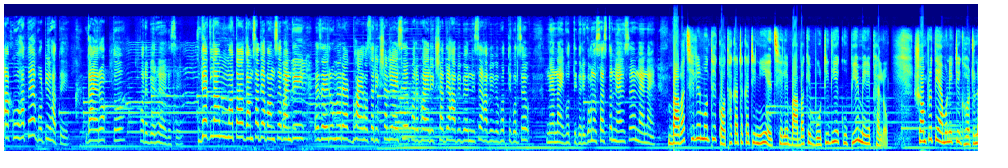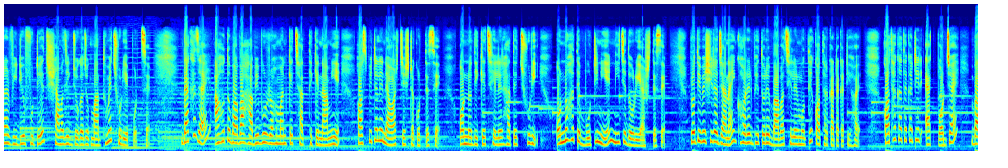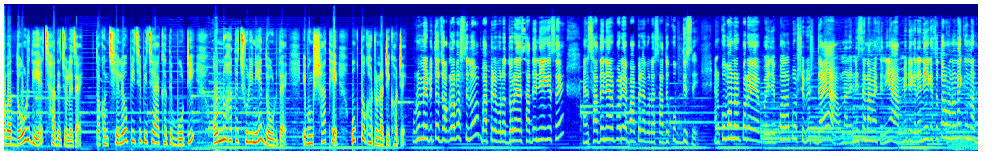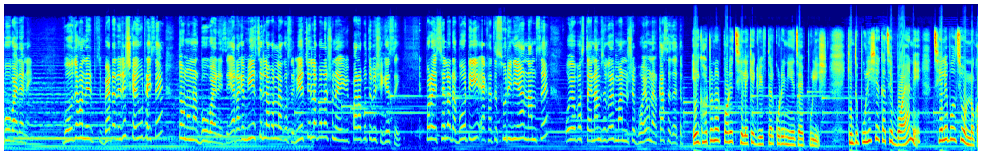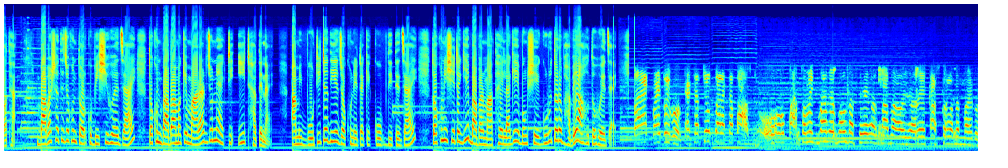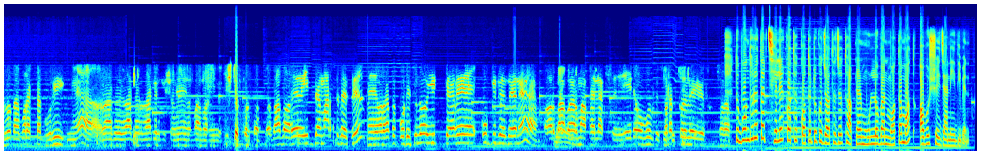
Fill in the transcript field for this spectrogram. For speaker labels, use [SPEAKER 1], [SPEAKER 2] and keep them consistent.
[SPEAKER 1] চাকু হাতে বটি হাতে। গায়ে রক্ত পরে বের হয়ে গেছে। দেখলাম মাথা গামছা দিয়ে বাঁধছে বান্ধি এই যে রুমের এক ভাই হচ্ছে রিক্সা নিয়ে আইছে, পরে ভাই রিক্সা দিয়ে হাবিবে নিছে, হাবিবে ভর্তি করছে নে নাই, ভর্তি করি। গণস্বাস্থ্য নেছে নে নাই।
[SPEAKER 2] বাবা ছেলের মধ্যে কথা কাটাকাটি নিয়ে ছেলে বাবাকে বটি দিয়ে কুপিয়ে মেরে ফেল। সম্প্রতি এমন একটি ঘটনার ভিডিও ফুটেজ সামাজিক যোগাযোগ মাধ্যমে ছড়িয়ে পড়ছে। দেখা যায়, আহত বাবা হাবিবুর রহমানকে ছাদ থেকে নামিয়ে হসপিটালে নেওয়ার চেষ্টা করতেছে। অন্যদিকে ছেলের হাতে ছুরি, অন্য হাতে বটি নিয়ে নিচে দৌড়িয়ে আসতেছে। প্রতিবেশীরা জানায়, ঘরের ভেতরে বাবা ছেলের মধ্যে কথার কাটাকাটি হয়। কথা কাটাকাটির এক পর্যায়ে বাবা দৌড় দিয়ে ছাদে চলে যায়। তখন ছেলেও পিছে পিছে এক হাতে বটি, অন্য হাতে ছুরি নিয়ে দৌড় দেয় এবং সাথে উক্ত ঘটনাটি ঘটে।
[SPEAKER 3] রুমের ভিতর ঝগড়া বসছিল বাপেরে বলে, দৌড়ে ছাদে নিয়ে গেছে। ছাদে নেওয়ার পরে বাপেরে বলে, ছাদে কূপ দিছে। কুবানোর পরে ওই যে পরাপর্শী বেশ যায়া ওনারে নিচে নামাইছে, নিয়ে মেডিকেলে নিয়ে গেছে। তখন নাকি ওনার বউ বাইরে নেই। বউ যখন ব্যাটারি রিস্কায় উঠাইছে, তখন ওনার বউ বাইরেছে। এর আগে মেয়ে চিল্লাপাল্লা করছে। মেয়ে চিল্লাপাল্লা শুনে এই পাড়া প্রতিবেশী গেছে। পরে এই ছেলেটা বটি এক হাতে ছুরি নিয়ে নামছে, ওই অবস্থায় নামছে করে মানুষের ভয়ে ওনার কাছে যাইতে
[SPEAKER 2] এই ঘটনার পরে ছেলেকে গ্রেফতার করে নিয়ে যায় পুলিশ। কিন্তু পুলিশের কাছে বয়ানে ছেলে বলছে অন্য কথা। বাবার সাথে যখন তর্ক বেশি হয়ে যায়, তখন বাবা আমাকে মারার জন্য একটি ইট হাতে নেয়। আমি বটিটা দিয়ে যখন এটাকে কোপ দিতে যাই তখনই সেটা গিয়ে বাবার মাথায় লাগে এবং সে গুরুতরভাবে আহত হয়ে যায়।
[SPEAKER 4] এক ভাই দুই বোন একটা চোদ্দ আর একটা পাঁচ। ও প্রাথমিক ভাবে বলতেছে বাবা ওই ঘরে কাজ করার জন্য করতো তারপর একটা ঘড়ি নিয়ে রাগের রাগের রাগের বিষয়ে বাবার ডিস্টার্ব করতে ইট দিয়ে মারতে চাইছে। ওর হাতে পড়ে ছিল ইট কুপ দিতে যায় না। ওর বাবার মাথায় লাগছে এটাও বলতে হঠাৎ করে লেগে গেছে।
[SPEAKER 2] তো বন্ধুরা তার ছেলের কথা কতটুকু যথাযথ আপনার মূল্যবান মতামত অবশ্যই জানিয়ে দিবেন।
